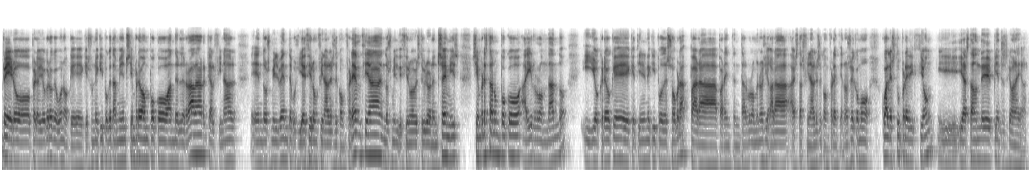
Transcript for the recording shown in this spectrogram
Pero, pero yo creo que bueno, que, es un equipo que también siempre va un poco under the radar, que al final en 2020 pues ya hicieron finales de conferencia, en 2019 estuvieron en semis, siempre están un poco ahí rondando y yo creo que, tienen equipo de sobra para, intentar por lo menos llegar a, estas finales de conferencia. No sé cómo, cuál es tu predicción y, y hasta dónde piensas que van a llegar.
